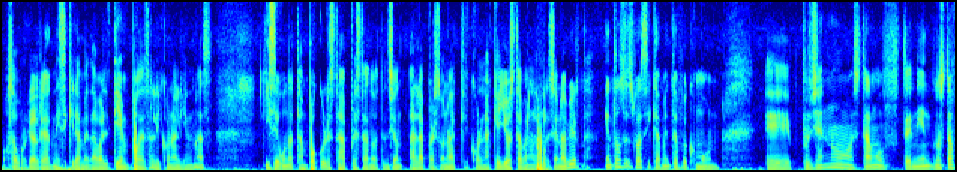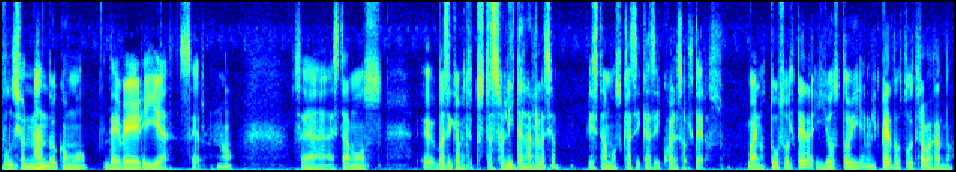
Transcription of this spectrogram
O sea, porque en realidad ni siquiera me daba el tiempo de salir con alguien más. Y segunda, tampoco le estaba prestando atención a la persona que, con la que yo estaba en la relación abierta. Entonces, básicamente fue como un, eh, pues ya no estamos teniendo, no está funcionando como debería ser, ¿no? O sea, estamos, eh, básicamente tú estás solita en la relación y estamos casi, casi cual solteros. Bueno, tú soltera y yo estoy en mi pedo, estoy trabajando.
